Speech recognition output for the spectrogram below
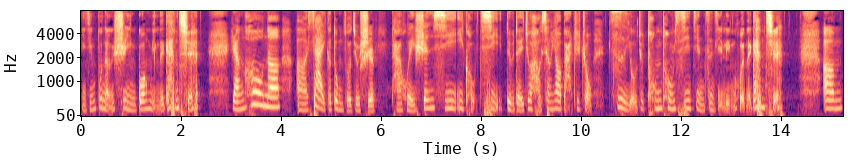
已经不能适应光明的感觉。然后呢，呃，下一个动作就是他会深吸一口气，对不对？就好像要把这种自由就通通吸进自己灵魂的感觉。嗯，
